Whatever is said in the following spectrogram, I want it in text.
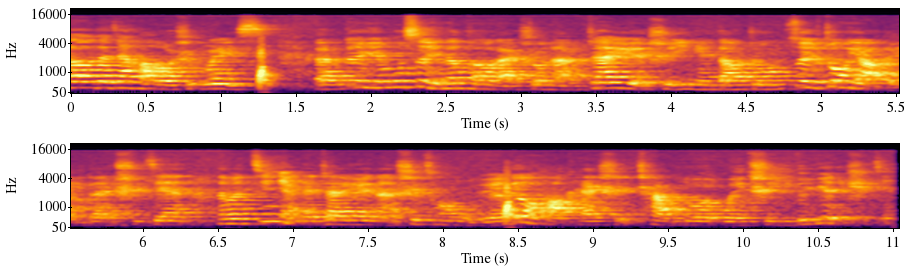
Hello，大家好，我是 Grace。呃，对于穆斯林的朋友来说呢，斋月是一年当中最重要的一段时间。那么今年的斋月呢，是从五月六号开始，差不多维持一个月的时间。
